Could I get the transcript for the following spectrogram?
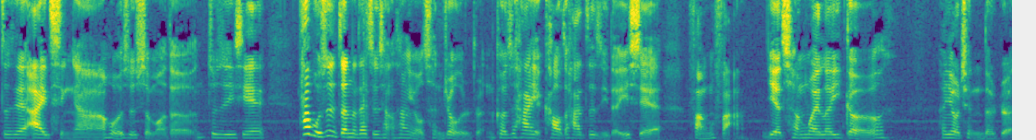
这些爱情啊，或者是什么的，就是一些他不是真的在职场上有成就的人，可是他也靠着他自己的一些方法，也成为了一个很有钱的人，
